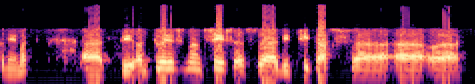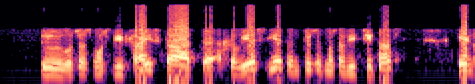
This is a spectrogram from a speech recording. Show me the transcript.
geneem het. Uh die, in 2006 is uh die Cheetahs uh uh, uh toe ons was ons die Vrystaat uh, gewees eers en toe het ons nou die Cheetahs. En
